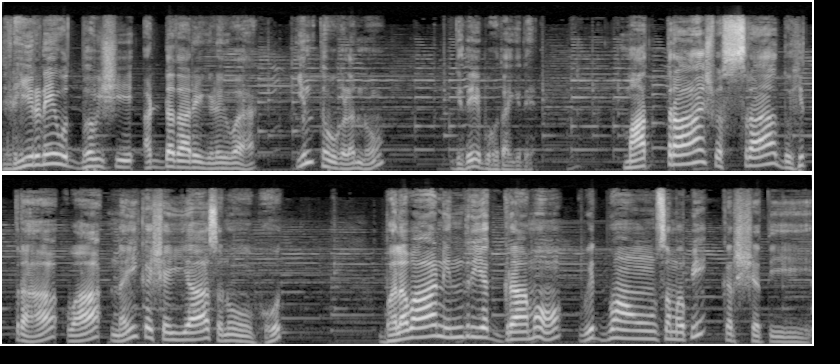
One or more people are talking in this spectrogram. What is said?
ದಿಢೀರನೇ ಉದ್ಭವಿಸಿ ಅಡ್ಡದಾರಿಗಿಳಿಯುವ ಇಂಥವುಗಳನ್ನು ಗೆದೆಯಬಹುದಾಗಿದೆ. ಮಾತ್ರ ಶ್ವಸ್ರ ದುಹಿತ್ರ ವಾ ನೈಕಶಯ್ಯ ಸನೋಭೂತ್ ಬಲವಾನಿಂದ್ರಿಯ ಗ್ರಾಮೋ ವಿದ್ವಾಂಸಮಪಿ ಕರ್ಷತಿ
